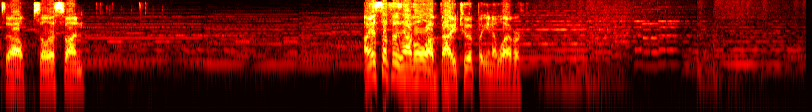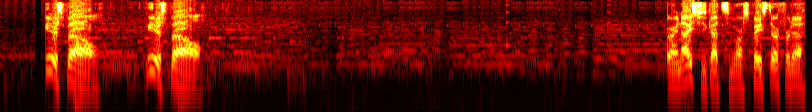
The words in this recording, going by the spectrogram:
So, so this one. I mean, stuff doesn't have a whole lot of value to it, but you know, whatever. Meteor spell! Meteor spell! Very nice, she's got some more space there for the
